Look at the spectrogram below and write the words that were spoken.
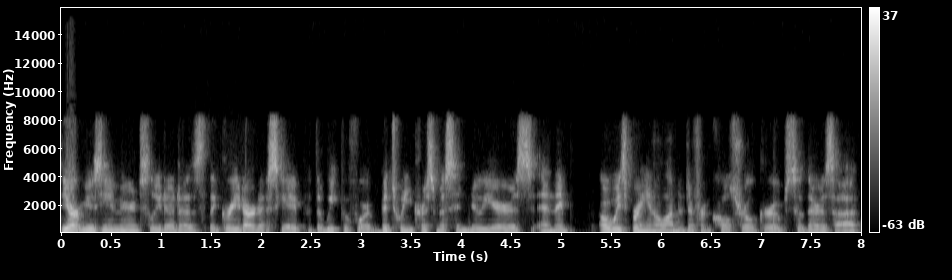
the art museum here in Toledo does the Great Art Escape the week before between Christmas and New Year's, and they always bring in a lot of different cultural groups. So there's a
